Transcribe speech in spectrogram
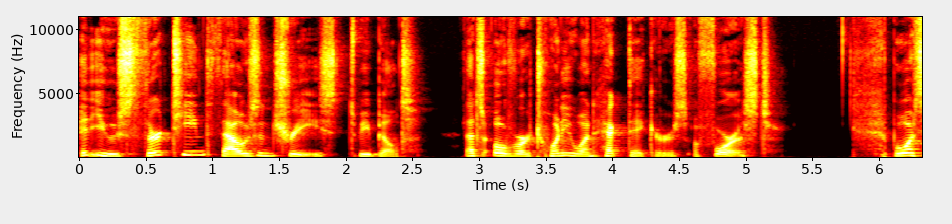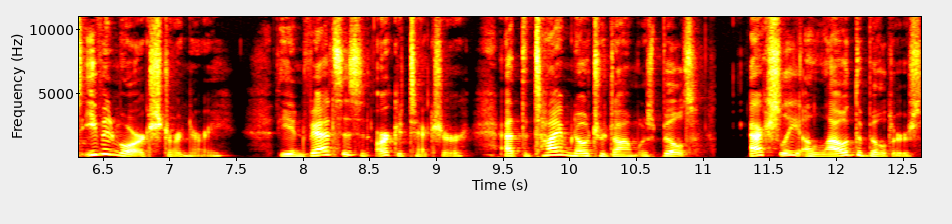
It used 13,000 trees to be built. That's over 21 hectares of forest. But what's even more extraordinary, the advances in architecture at the time Notre Dame was built actually allowed the builders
